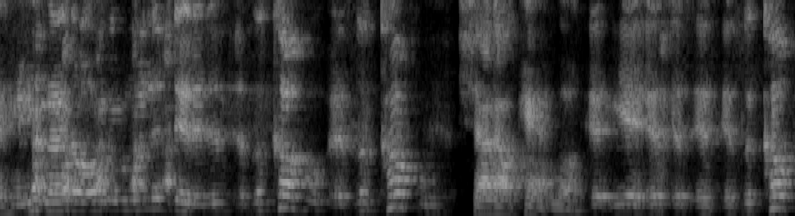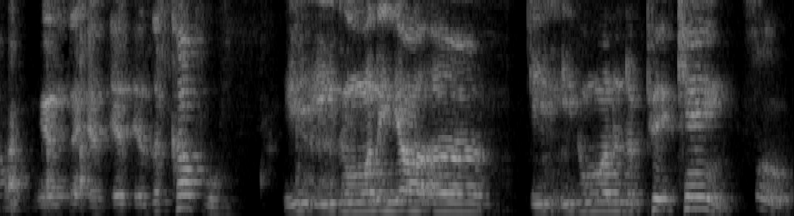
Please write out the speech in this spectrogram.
And he's not the only one that did it. It's, it's a couple. It's a couple. Shout out Can't Look. It- yeah, it's, it's, it's, it's a couple. You know what I'm saying? It, it, it's a couple. Even one of y'all, uh, even one of the Pit Kings. Ooh.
